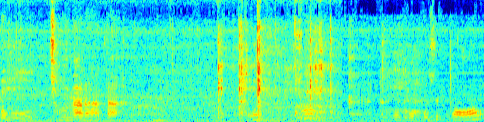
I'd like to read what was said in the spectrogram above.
너무 적나라하다. 너도 먹고 싶어?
